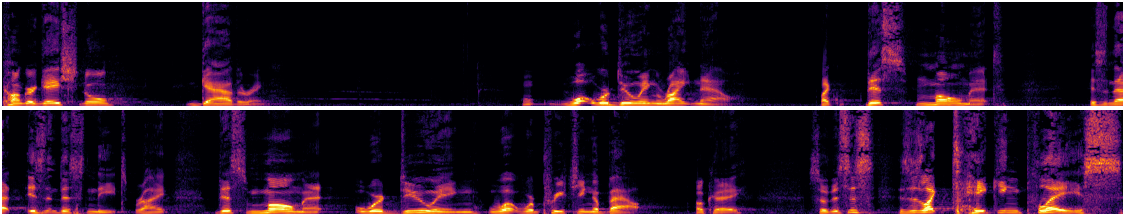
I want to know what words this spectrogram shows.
congregational gathering what we're doing right now. Like this moment, isn't that isn't this neat, right? This moment we're doing what we're preaching about, okay? So this is this is like taking place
